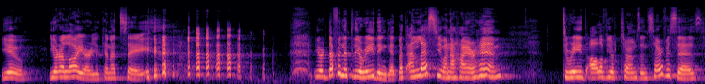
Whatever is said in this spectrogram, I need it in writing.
You. You're a lawyer, you cannot say. You're definitely reading it, but unless you want to hire him to read all of your terms and services,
